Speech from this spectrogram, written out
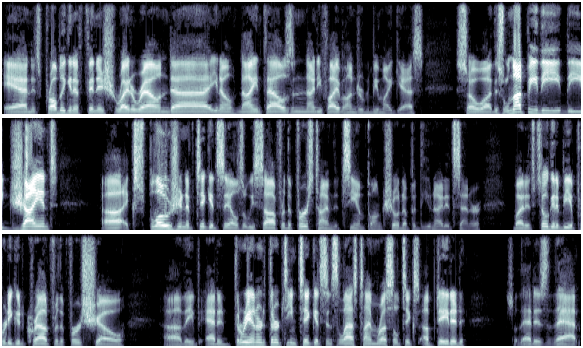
and it's probably going to finish right around, uh, you know, 9,000, 9,500 would be my guess. So uh, this will not be the the giant uh, explosion of ticket sales that we saw for the first time that CM Punk showed up at the United Center, but it's still going to be a pretty good crowd for the first show. Uh, they've added 313 tickets since the last time WrestleTix updated, so that is that.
